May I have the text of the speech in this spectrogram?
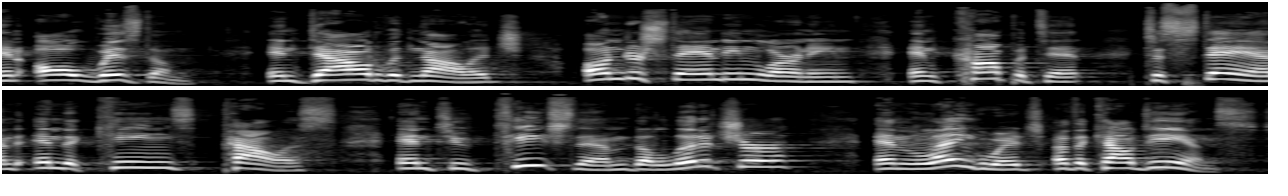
in all wisdom, endowed with knowledge, understanding learning, and competent to stand in the king's palace, and to teach them the literature and language of the Chaldeans.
